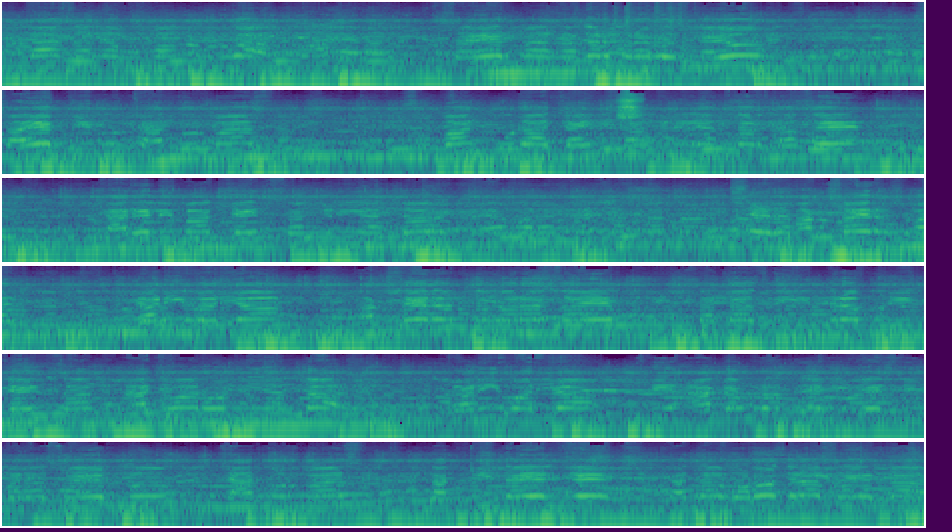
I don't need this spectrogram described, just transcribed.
ઉલ્લાસ અને ઉમંગપૂર્વક શહેરમાં નગર પ્રવેશ થયો. સાહેબજીનું ચાતુર્માસ સુભાનપુરા જૈન સંઘની અંદર થશે. કારેલીબાગ જૈન સંઘની અંદર અક્ષર ગણીવર્ય અક્ષયરત્ન મહારાજ સાહેબ તથા શ્રી ઇન્દ્રપુરી જૈન સંઘ આજવા રોડની અંદર ગણીવર્ય શ્રી આગમરત્ન વિજયસિંહ મહારાજ સાહેબનું ચાતુર્માસ નક્કી થયેલ છે તથા વડોદરા શહેરના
